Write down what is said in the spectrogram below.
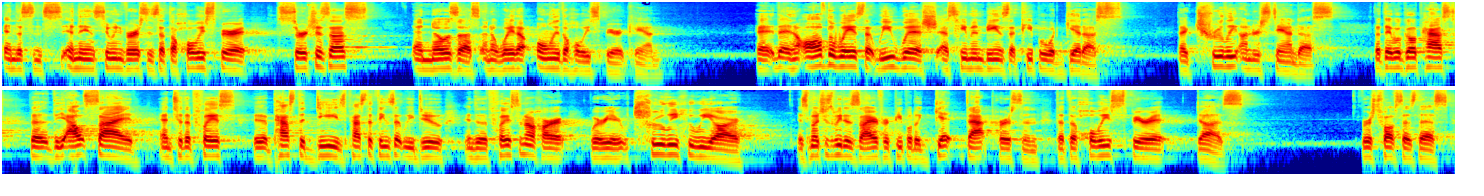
in, this, in the ensuing verses that the Holy Spirit searches us and knows us in a way that only the Holy Spirit can. In all the ways that we wish as human beings that people would get us, like truly understand us, that they would go past the, the outside and to the place, uh, past the deeds, past the things that we do, into the place in our heart where we are truly who we are, as much as we desire for people to get that person that the Holy Spirit does. Verse 12 says this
